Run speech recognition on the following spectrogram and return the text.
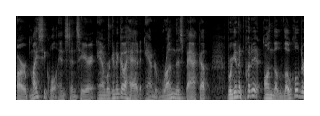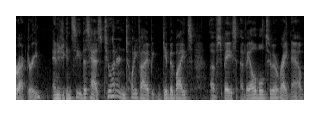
our MySQL instance here, and we're going to go ahead and run this backup. We're going to put it on the local directory, and as you can see, this has 225 gigabytes of space available to it right now.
